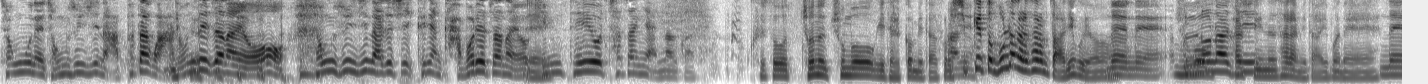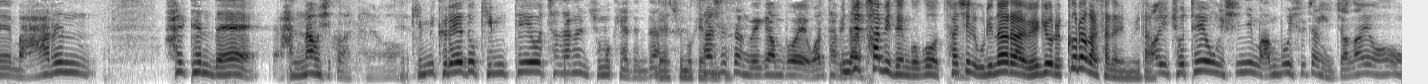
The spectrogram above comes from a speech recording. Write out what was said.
청문회 정순신 아프다고 안 온대잖아요. 정순신 아저씨 그냥 가버렸잖아요. 네. 김태호 차장이 안 나올 것 같아요. 그래서 저는 주목이 될 겁니다. 그리고 아니. 쉽게 또 물러날 사람도 아니고요. 네네. 주목할 수 물러나지. 있는 사람이다 이번에. 네 말은 할 텐데 안 나오실 것 같아요. 김 그래도 김태호 차장을 주목해야 된다. 네, 주목해야 사실상 외교안보의 원탑이다. 이제 탑이 된 거고 사실 우리나라 외교를 끌어갈 사람입니다. 아니 조태용 신임 안보실장이 있잖아요.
